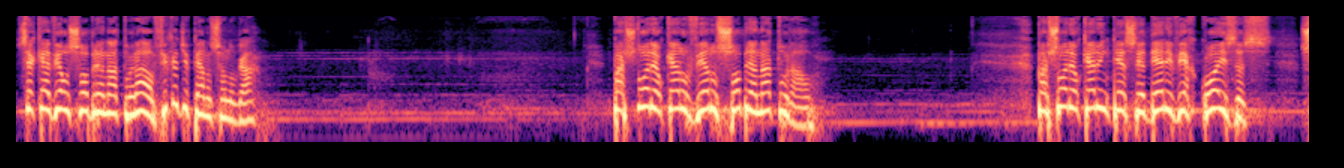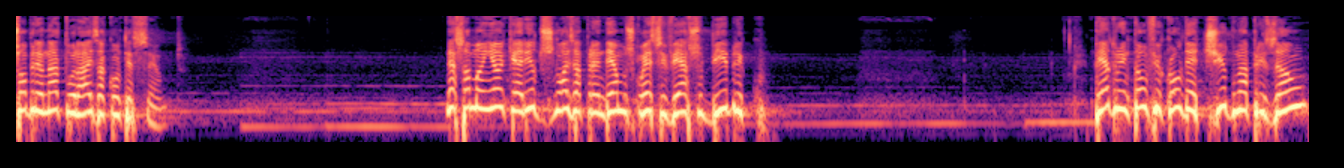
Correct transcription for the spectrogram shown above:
Você quer ver o sobrenatural? Fica de pé no seu lugar. Pastor, eu quero ver o sobrenatural. Pastor, eu quero interceder e ver coisas sobrenaturais acontecendo. Nessa manhã, queridos, nós aprendemos com esse verso bíblico. Pedro então ficou detido na prisão,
